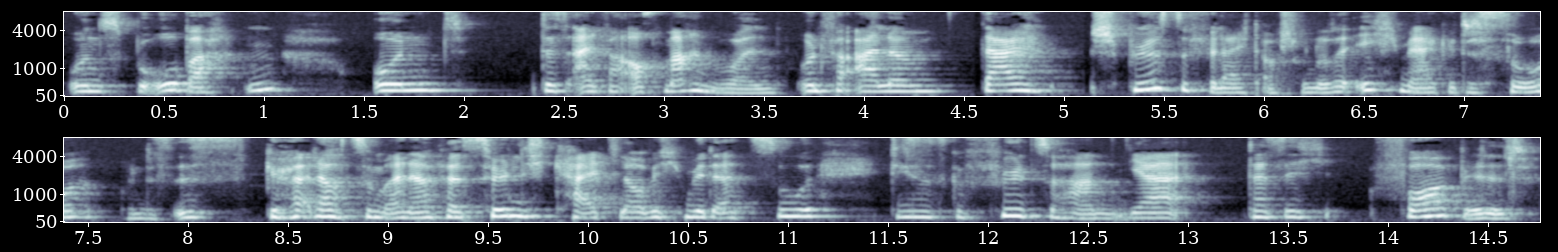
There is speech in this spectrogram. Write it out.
uns beobachten und das einfach auch machen wollen. Und vor allem, da spürst du vielleicht auch schon, oder ich merke das so, und es ist, gehört auch zu meiner Persönlichkeit, glaube ich, mir dazu, dieses Gefühl zu haben, ja, dass ich Vorbild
